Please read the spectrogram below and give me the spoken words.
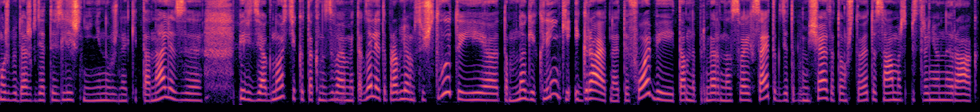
может быть, даже где-то излишние ненужные какие-то анализы, передиагностика так называемая и так далее эта проблема существует, и э, там многие клиники играют на этой фобии, и там, например, на своих сайтах где-то помещают о том, что это самый распространенный рак,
